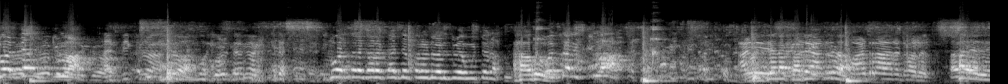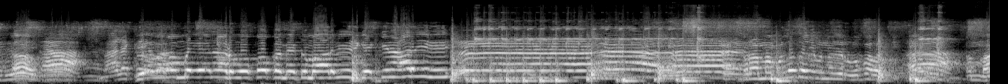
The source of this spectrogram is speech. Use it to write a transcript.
గొడ్డ ఇక్కిరా గొడ్డల కాడ కథ చెప్తానంటే వెళ్ళిపోయి ముచ్చట. గొడ్డ ఇక్కిరా దేవరమ్మ ఏనాడు ఒక్కొక్క మెట్టు మాల వీడికి ఎక్కినాది. అమ్మా.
